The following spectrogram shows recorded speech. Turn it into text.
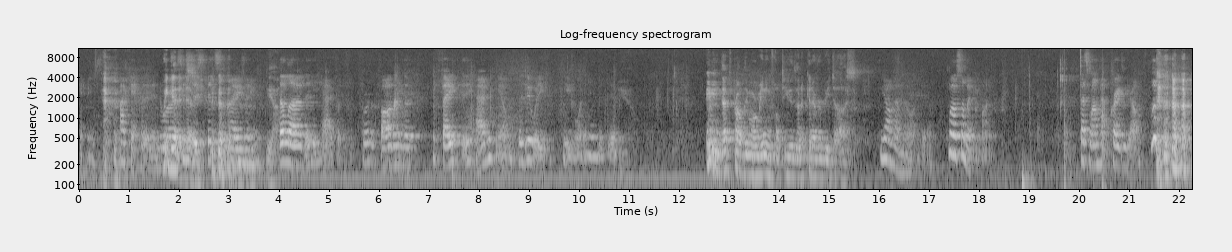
can't. I can't put it into words. We get it, it's Debbie. just it's amazing. Yeah. The love that he had for for the father and the, the faith that he had in him to do what he, he wanted him to do. Yeah. That's probably more meaningful to you than it could ever be to us. Y'all have no idea. Well, some of you might. That's why I'm half crazy, y'all.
